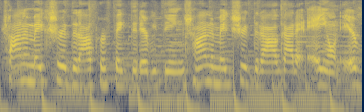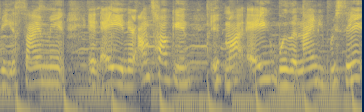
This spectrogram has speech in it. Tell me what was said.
trying to make sure that I perfected everything trying to make sure that I got an A on every assignment and A in there. I'm talking if my A was a 90%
